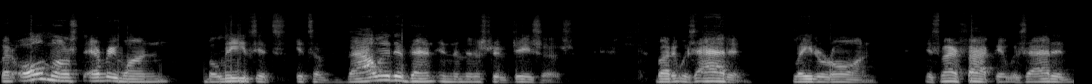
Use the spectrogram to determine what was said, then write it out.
But almost everyone believes it's it's a valid event in the ministry of Jesus, but it was added later on. As a matter of fact, it was added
